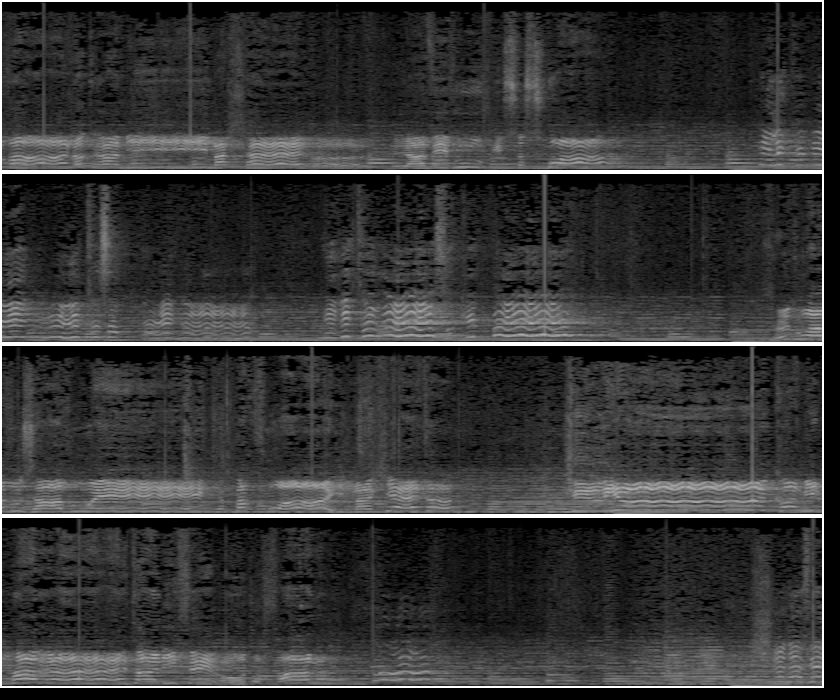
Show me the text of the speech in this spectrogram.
va notre ami, ma chère L'avez-vous vu ce soir Quelques minutes à peine, il est très occupé. Je dois vous avouer que parfois il m'inquiète, curieux comme il paraît, indifférent aux femmes. Ah, je n'avais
